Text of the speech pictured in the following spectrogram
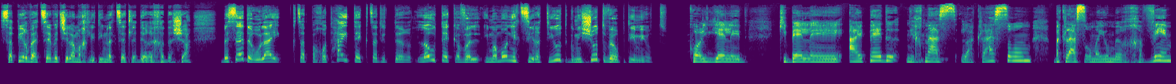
ספיר והצוות שלה מחליטים לצאת לדרך חדשה. בסדר, אולי קצת פחות הייטק, קצת יותר לואו-טק, אבל עם המון יצירתיות, גמישות ואופטימיות. כל ילד קיבל אייפד, uh, נכנס ל Classroom, בקלאסרום היו מרחבים,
